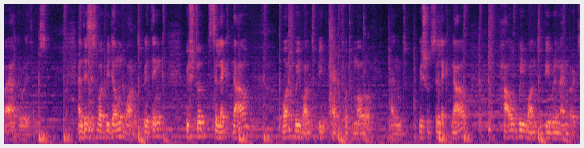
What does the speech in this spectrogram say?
by algorithms. And this is what we don't want. We think we should select now what we want to be kept for tomorrow. And we should select now how we want to be remembered.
